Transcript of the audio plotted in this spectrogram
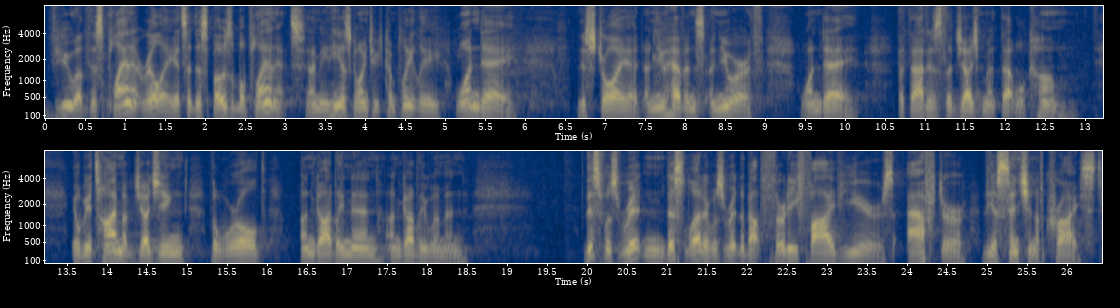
view of this planet, really. It's a disposable planet. I mean, He is going to completely, one day, destroy it, a new heavens, a new earth, one day. But that is the judgment that will come. It will be a time of judging the world, ungodly men, ungodly women. This was written, this letter was written about 35 years after the ascension of Christ.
